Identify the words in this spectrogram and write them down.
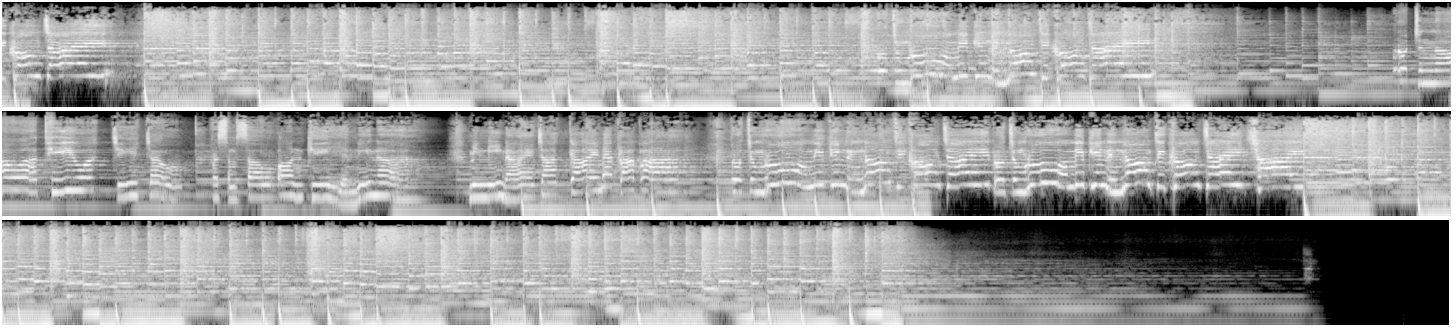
รจะหนาวาทีว่าจีเจ้า พระสัมเสาอ่อนพี่อย่างนี้นามินีนายจากกายแม่พระบาโปรดจงรู้ว่ามีเพียงหนึ่งน้องที่ครองใจ โปรดจงรู้ว่ามีเพียงหนึ่งน้องที่ครองใจชา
